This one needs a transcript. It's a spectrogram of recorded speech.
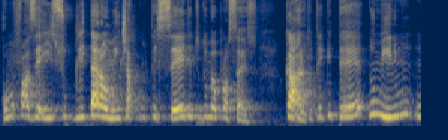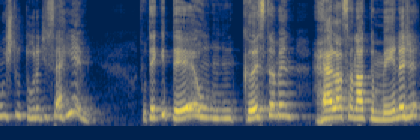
Como fazer isso literalmente acontecer dentro do meu processo? Cara, tu tem que ter, no mínimo, uma estrutura de CRM. Tu tem que ter um, um Customer Relationado Manager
